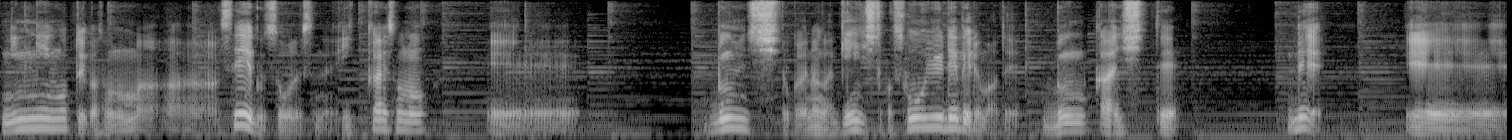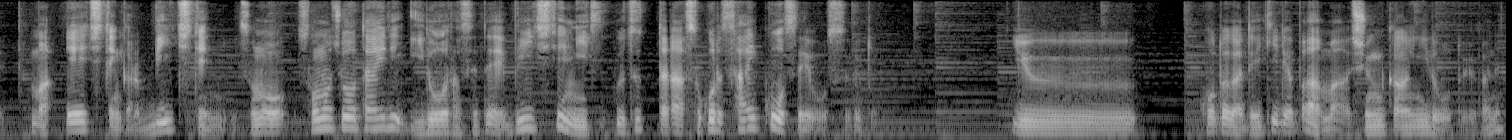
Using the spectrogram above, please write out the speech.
人間をというか、その、まあ、生物をですね、一回その、えー、分子とか、なんか原子とかそういうレベルまで分解して、で、えー、まあ、A 地点から B 地点に、その、その状態で移動させて、B 地点に移ったら、そこで再構成をするということができれば、まあ、瞬間移動というかね、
